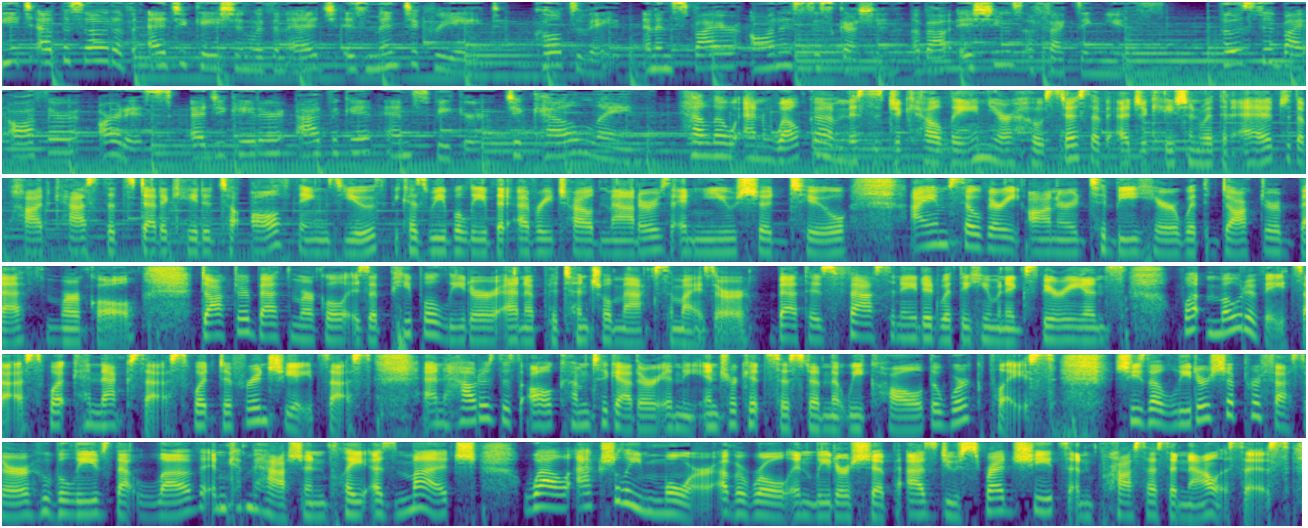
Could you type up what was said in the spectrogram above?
Each episode of Education with an Edge is meant to create, cultivate, and inspire honest discussion about issues affecting youth. Hosted by author, artist, educator, advocate, and speaker, Jaquel Lane. Hello and welcome. This is Jaquel Lane, your hostess of Education with an Edge, the podcast that's dedicated to all things youth because we believe that every child matters and you should too. I am so very honored to be here with Dr. Beth Merkel. Dr. Beth Merkel is a people leader and a potential maximizer. Beth is fascinated with the human experience, what motivates us, what connects us, what differentiates us, and how does this all come together in the intricate system that we call the workplace. She's a leadership professor who believes that love and compassion play as much, well, actually more of a role in leadership as do spreadsheets and process analysis.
